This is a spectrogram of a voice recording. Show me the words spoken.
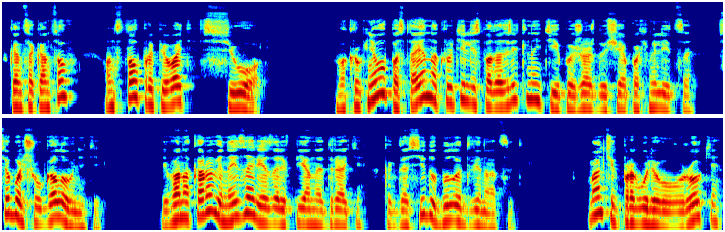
В конце концов, он стал пропивать все. Вокруг него постоянно крутились подозрительные типы, жаждущие похмелиться, все больше уголовники. Ивана Коровина и зарезали в пьяной драке, когда Сиду было 12. Мальчик прогуливал уроки,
